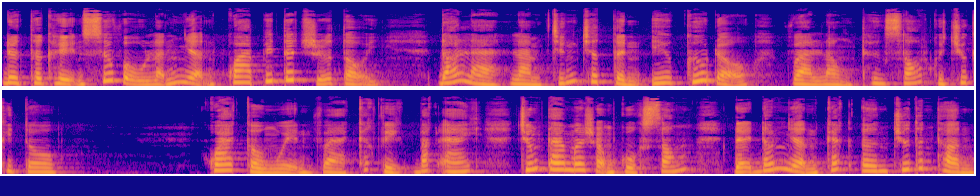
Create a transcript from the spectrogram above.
được thực hiện sứ vụ lãnh nhận qua bí tích rửa tội. Đó là làm chứng cho tình yêu cứu độ và lòng thương xót của Chúa Kitô. Qua cầu nguyện và các việc bác ái, chúng ta mở rộng cuộc sống để đón nhận các ơn Chúa Thánh Thần,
